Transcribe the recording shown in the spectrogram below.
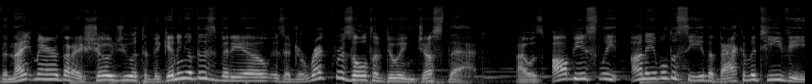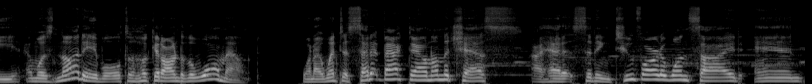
The nightmare that I showed you at the beginning of this video is a direct result of doing just that. I was obviously unable to see the back of the TV and was not able to hook it onto the wall mount. When I went to set it back down on the chest, I had it sitting too far to one side and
